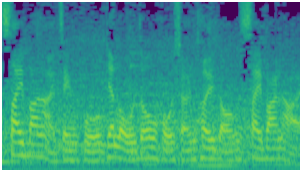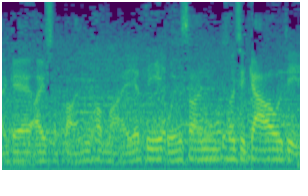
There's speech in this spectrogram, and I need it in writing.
西班牙政府一路都好想推廣西班牙嘅藝術品，同埋一啲本身好似 Gaudi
